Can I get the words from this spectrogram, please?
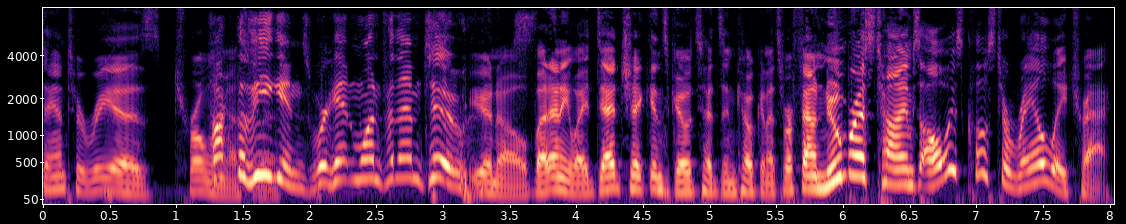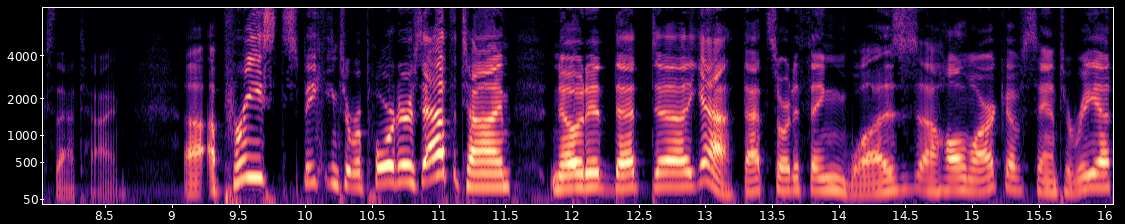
Santeria is trolling Fuck the with, vegans. We're getting one for them too. You know, but anyway, dead chickens, goats' heads, and coconuts were found numerous times, always close to railway tracks that time. Uh, a priest speaking to reporters at the time noted that, uh, yeah, that sort of thing was a hallmark of Santeria,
